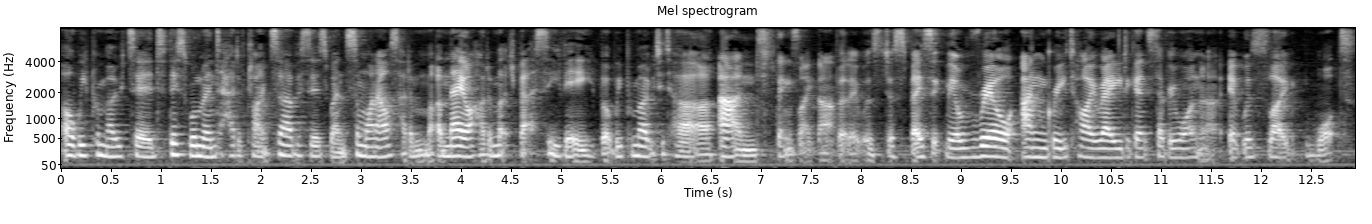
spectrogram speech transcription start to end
oh, we promoted this woman to head of client services when someone else had a, a male had a much better CV, but we promoted her and things like that. But it was just basically a real angry tirade against everyone. Uh, it was like, what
